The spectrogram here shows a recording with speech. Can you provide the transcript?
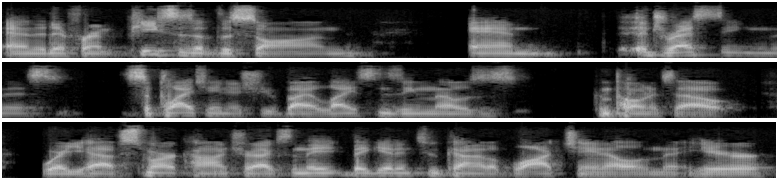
and the different pieces of the song and addressing this supply chain issue by licensing those components out where you have smart contracts and they, they get into kind of a blockchain element here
